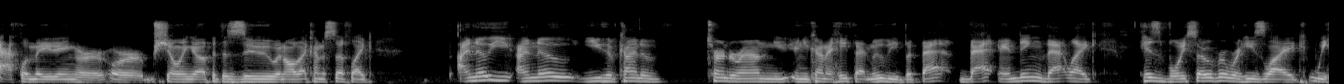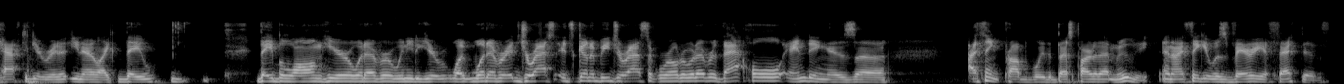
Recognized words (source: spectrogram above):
acclimating or or showing up at the zoo and all that kind of stuff like I know you. I know you have kind of turned around and you and you kind of hate that movie, but that that ending, that like his voiceover where he's like, "We have to get rid of," you know, like they they belong here or whatever. We need to get like whatever Jurassic. It's gonna be Jurassic World or whatever. That whole ending is, uh I think, probably the best part of that movie, and I think it was very effective.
